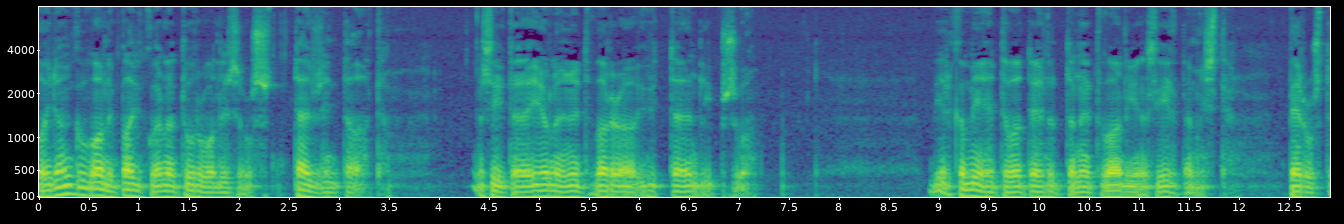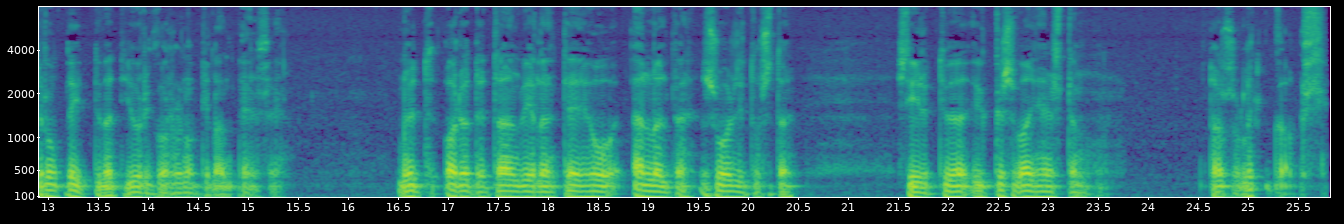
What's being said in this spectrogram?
Voidaanko vaalipaikoilla turvallisuus täysin taata? Siitä ei ole nyt varaa yhtään lipsua. Virkamiehet ovat ehdottaneet vaalien siirtämistä. Perustelut liittyvät juuri koronatilanteeseen. Nyt odotetaan vielä THLltä suositusta siirtyä ykkösvaiheesta tasolle kaksi.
